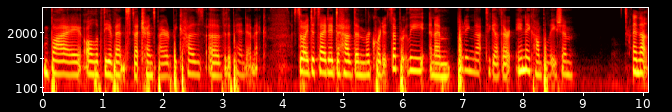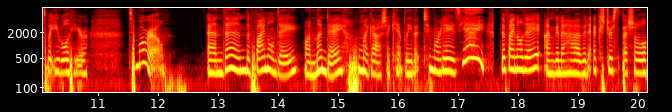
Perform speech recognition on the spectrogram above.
by all of the events that transpired because of the pandemic. So I decided to have them recorded separately, and I'm putting that together in a compilation. And that's what you will hear tomorrow. And then the final day on Monday, oh my gosh, I can't believe it. Two more days. Yay! The final day, I'm going to have an extra special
